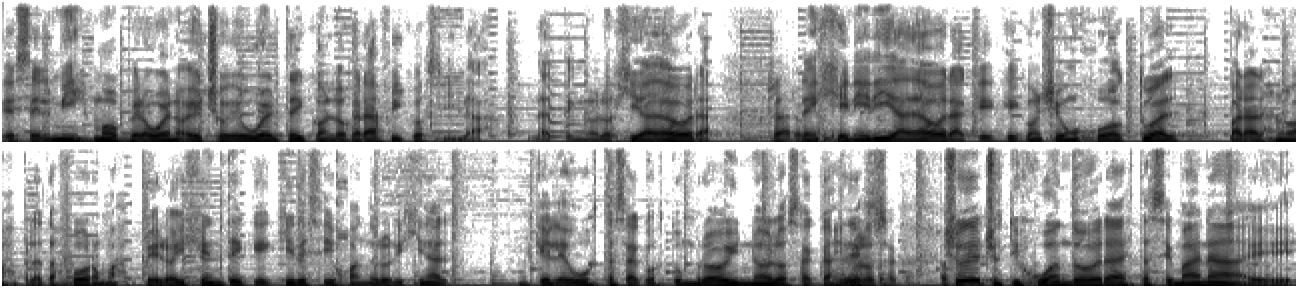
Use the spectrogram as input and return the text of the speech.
es el mismo, pero bueno, hecho de vuelta y con los gráficos y la, la tecnología de ahora. Claro. La ingeniería de ahora que, que conlleva un juego actual para las nuevas plataformas. Pero hay gente que quiere seguir jugando el original, que le gusta, se acostumbró y no lo sacas Y de no lo eso. sacas. Yo de hecho estoy jugando ahora esta semana. eh,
